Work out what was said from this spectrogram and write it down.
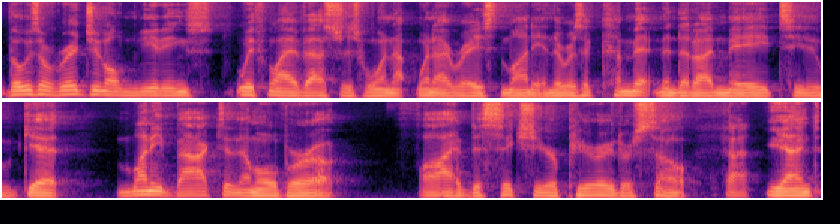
those original meetings with my investors when when I raised money, and there was a commitment that I made to get money back to them over a five to six year period or so. Okay. And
